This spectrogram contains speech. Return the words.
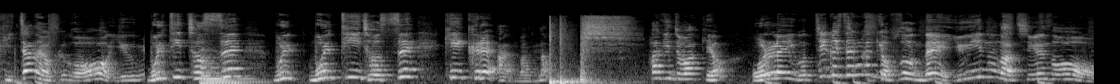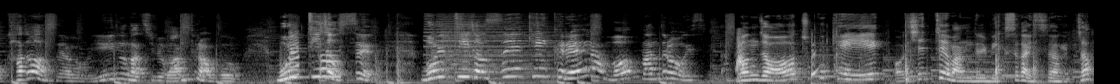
그 있잖아요. 그거 유, 몰티저스 몰, 몰티저스 케이크를 아 맞나? 확인 좀 할게요 원래 이거 찍을 생각이 없었는데 유이 누나 집에서 가져왔어요. 유이 누나 집에 많더라고. 몰티저스 몰티저스 케이크를 한번 만들어 보겠습니다 먼저 초코 케이크 어, 시트 만들 믹스가 있어야겠죠?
